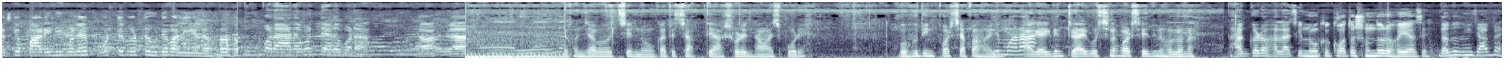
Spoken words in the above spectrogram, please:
আজকে পারিনি বলে পড়তে পড়তে উঠে পালিয়ে গেল। দু পাড়া আর আমার তেরো পাড়া। এখন যাব হচ্ছে নৌকাতে চাপতে আসরের নামাজ পড়ে। বহুদিন পর চাপা হয়নি। আগে একদিন ট্রাই করছিলাম আর সেদিন হলো না। ভাগ্যটা ভালো আজকে নৌকা কত সুন্দর হয়ে আছে। দাদা তুমি চাপবে?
